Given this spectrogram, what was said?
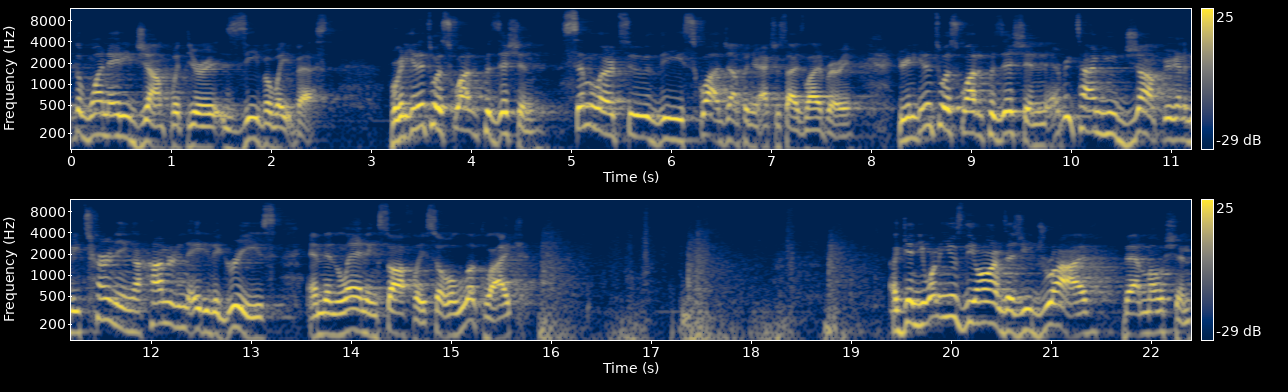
the 180 jump with your Ziva weight vest. We're gonna get into a squatted position, similar to the squat jump in your exercise library. You're gonna get into a squatted position, and every time you jump, you're gonna be turning 180 degrees and then landing softly. So it will look like Again, you want to use the arms as you drive that motion.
